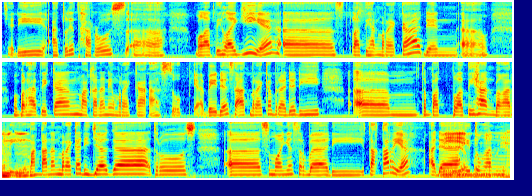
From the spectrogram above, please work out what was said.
Jadi atlet harus eh, melatih lagi ya eh, latihan mereka dan eh, memperhatikan makanan yang mereka asup ya. Beda saat mereka berada di em, tempat pelatihan bang Ardi. Makanan mereka dijaga terus eh, semuanya serba ditakar ya. Ada Iya, hitungan benar, ya.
